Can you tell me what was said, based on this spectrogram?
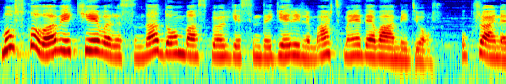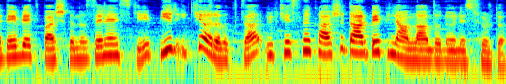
Moskova ve Kiev arasında Donbas bölgesinde gerilim artmaya devam ediyor. Ukrayna Devlet Başkanı Zelenski 1-2 Aralık'ta ülkesine karşı darbe planlandığını öne sürdü.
